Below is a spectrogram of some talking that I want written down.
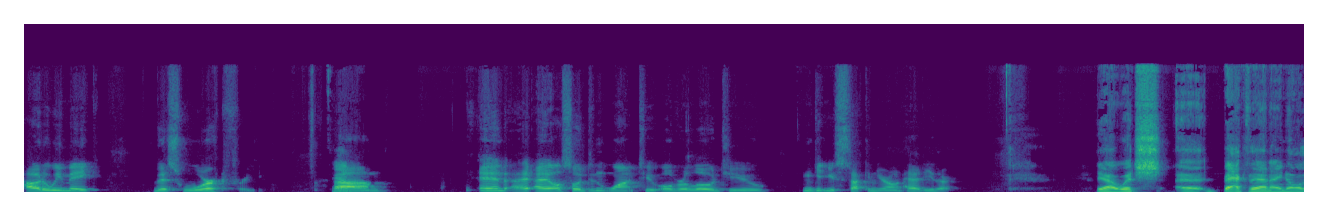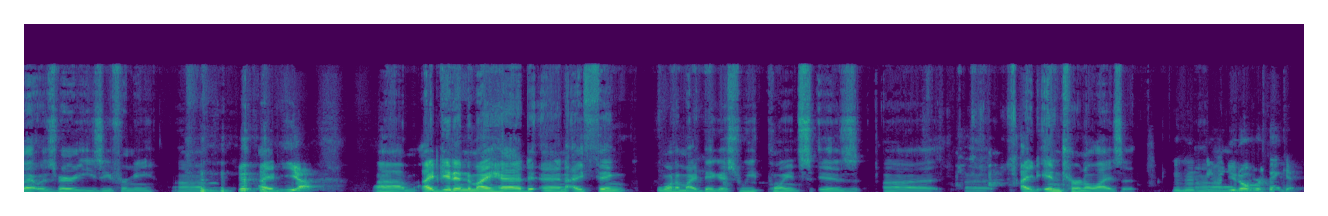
how do we make this work for you? Yeah. Um, and I, I also didn't want to overload you and get you stuck in your own head either. Yeah, which uh, back then I know that was very easy for me. Um, I- yeah, um, I'd get into my head, and I think one of my biggest weak points is uh, uh, I'd internalize it. Mhm. you'd Um, overthink it.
